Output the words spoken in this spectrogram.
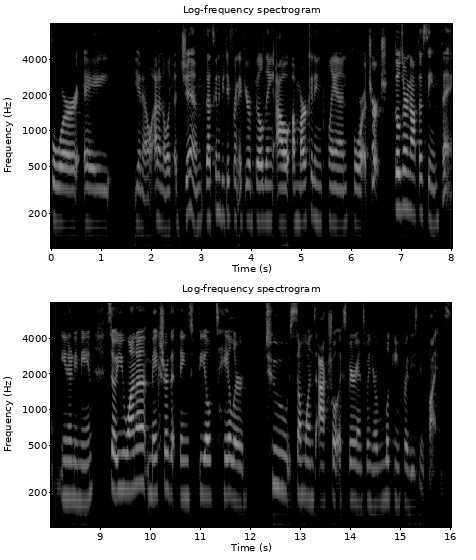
for a, you know, I don't know, like a gym. That's going to be different if you're building out a marketing plan for a church. Those are not the same thing. You know what I mean? So you want to make sure that things feel tailored to someone's actual experience when you're looking for these new clients.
